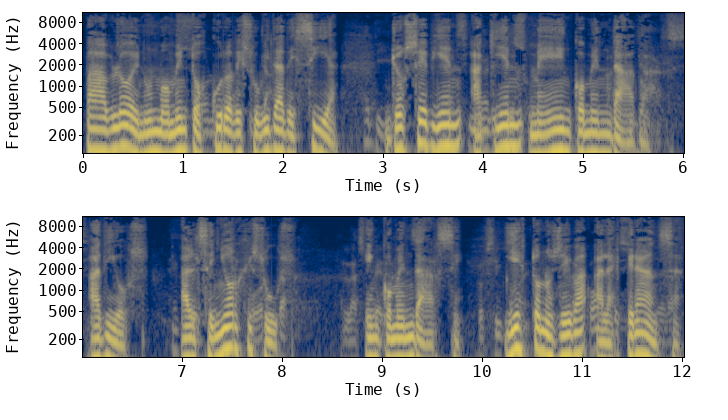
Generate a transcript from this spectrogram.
Pablo, en un momento oscuro de su vida, decía, yo sé bien a quién me he encomendado, a Dios, al Señor Jesús, encomendarse. Y esto nos lleva a la esperanza,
